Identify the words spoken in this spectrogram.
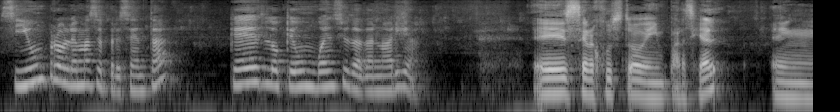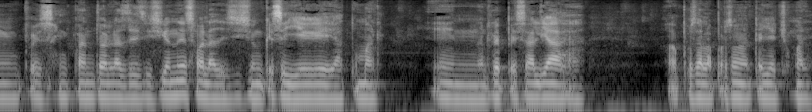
Si un problema se presenta, ¿Qué es lo que un buen ciudadano haría? Es ser justo e imparcial en, pues, en cuanto a las decisiones o a la decisión que se llegue a tomar en represalia a, pues, a la persona que haya hecho mal.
